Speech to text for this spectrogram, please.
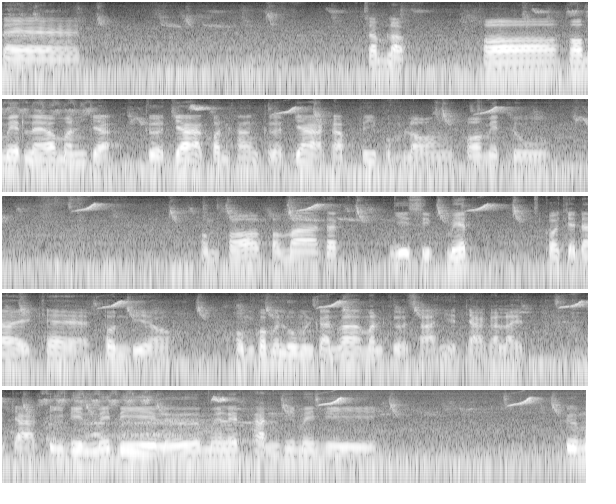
แต่สำหรับพอพาะเม็ดแล้วมันจะเกิดยากค่อนข้างเกิดยากครับ ที่ผมลองพาะเม็ดดู ผมเพาะประมาณสัก 20 เม็ดก็จะได้แค่ต้นเดียว ผมก็ไม่รู้เหมือนกันว่ามันเกิดสาเหตุจากอะไร จากที่ดินไม่ดีหรือเมล็ดพันธุ์ที่ไม่ดี คือเม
